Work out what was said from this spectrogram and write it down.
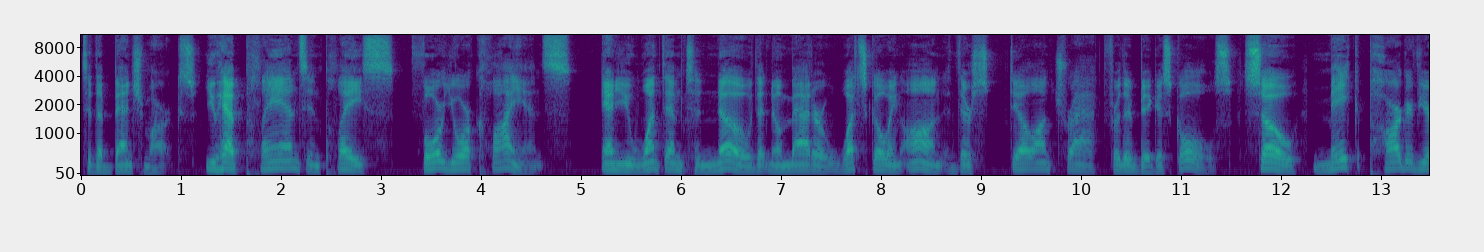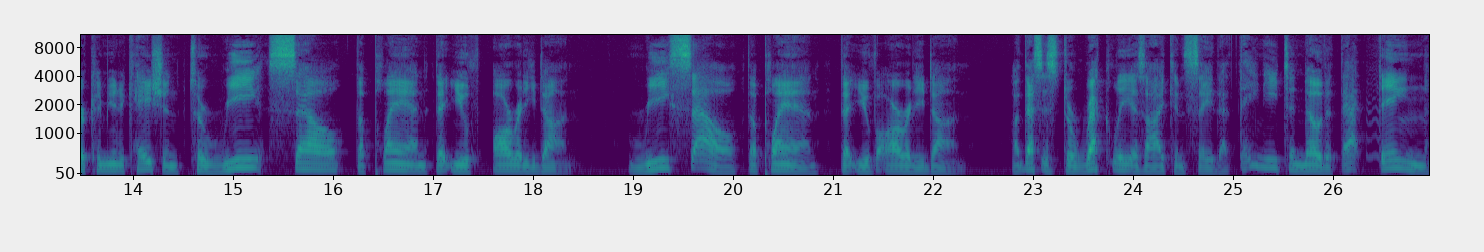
to the benchmarks. You have plans in place for your clients, and you want them to know that no matter what's going on, they're still on track for their biggest goals. So make part of your communication to resell the plan that you've already done. Resell the plan that you've already done. Uh, that's as directly as I can say that. They need to know that that thing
